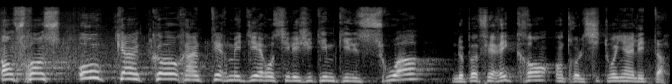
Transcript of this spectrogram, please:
En France, aucun corps intermédiaire, aussi légitime qu'il soit, ne peut faire écran entre le citoyen et l'État.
